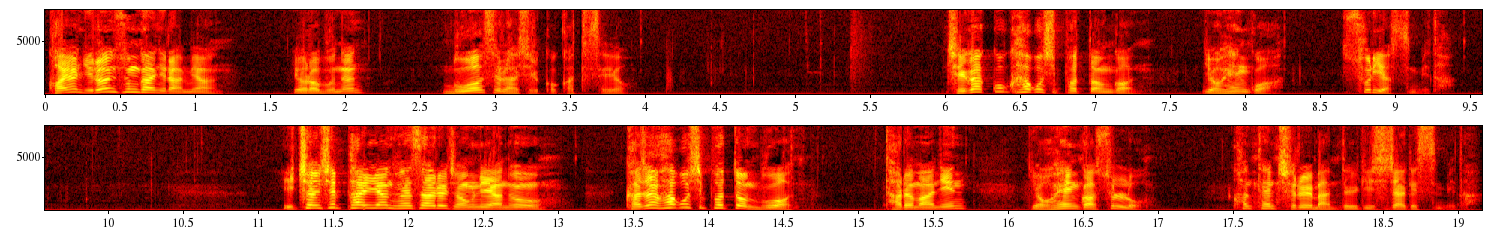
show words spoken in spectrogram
과연 이런 순간이라면 여러분은 무엇을 하실 것 같으세요? 제가 꼭 하고 싶었던 건 여행과 술이었습니다. 2018년 회사를 정리한 후 가장 하고 싶었던 무엇 다름 아닌 여행과 술로 컨텐츠를 만들기 시작했습니다.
